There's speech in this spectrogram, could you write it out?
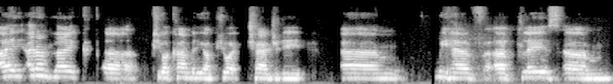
I I don't like uh, pure comedy or pure tragedy. Um, we have plays. Um,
